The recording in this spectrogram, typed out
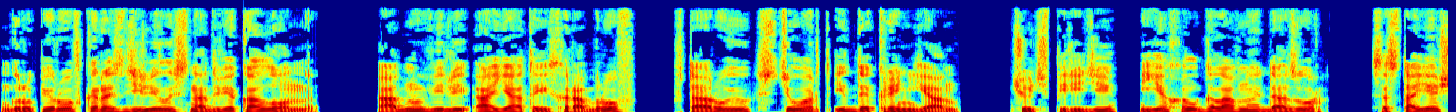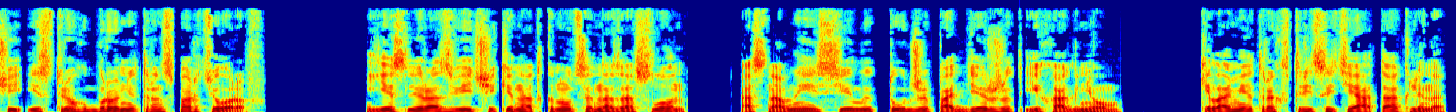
группировка разделилась на две колонны. Одну вели Аята и Храбров, вторую – Стюарт и Декреньян. Чуть впереди ехал головной дозор, состоящий из трех бронетранспортеров. Если разведчики наткнутся на заслон, основные силы тут же поддержат их огнем. В километрах в 30 от Аклина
